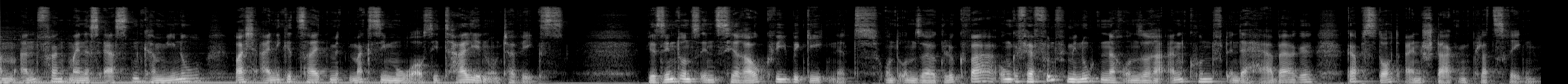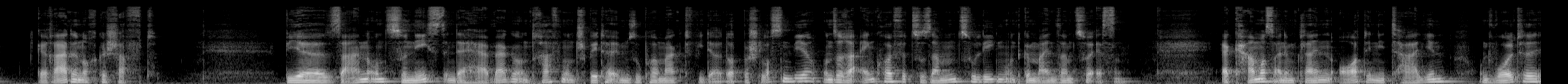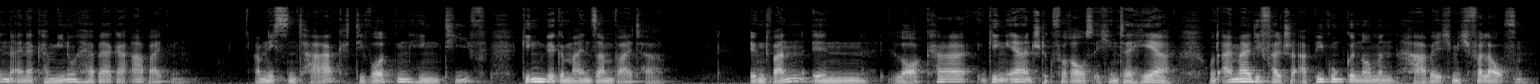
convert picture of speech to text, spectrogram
Am Anfang meines ersten Camino war ich einige Zeit mit Maximo aus Italien unterwegs. Wir sind uns in Sirauqui begegnet und unser Glück war, ungefähr fünf Minuten nach unserer Ankunft in der Herberge gab es dort einen starken Platzregen. Gerade noch geschafft. Wir sahen uns zunächst in der Herberge und trafen uns später im Supermarkt wieder. Dort beschlossen wir, unsere Einkäufe zusammenzulegen und gemeinsam zu essen. Er kam aus einem kleinen Ort in Italien und wollte in einer Camino-Herberge arbeiten. Am nächsten Tag, die Wolken hingen tief, gingen wir gemeinsam weiter. Irgendwann in Lorca ging er ein Stück voraus, ich hinterher, und einmal die falsche Abbiegung genommen, habe ich mich verlaufen.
